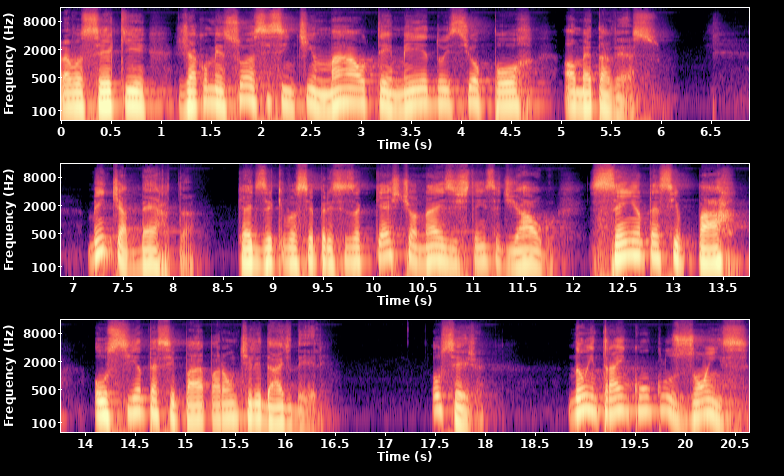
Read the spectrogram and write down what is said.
para você que já começou a se sentir mal, ter medo e se opor ao metaverso. Mente aberta quer dizer que você precisa questionar a existência de algo sem antecipar ou se antecipar para a utilidade dele. Ou seja, não entrar em conclusões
